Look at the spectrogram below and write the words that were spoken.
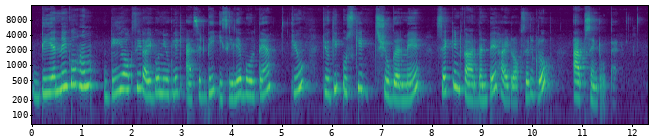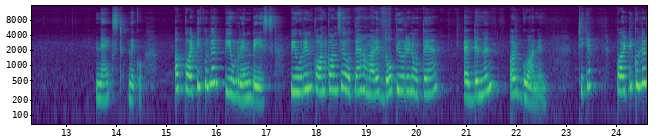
डीएनए को हम डीऑक्सीराइबोन्यूक्लिक एसिड भी इसीलिए बोलते हैं। क्यों? क्योंकि उसकी शुगर में सेकंड कार्बन पे हाइड्रोक्सिल ग्रुप एब्सेंट होता है। नेक्स्ट देखो a particular purine base purine कौन कौन से होते हैं? हमारे दो प्यूरिन होते हैं एडेनिन और ग्वानिन ठीक है? पर्टिकुलर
